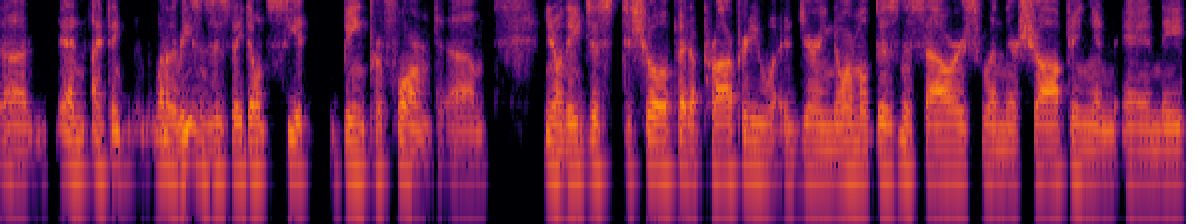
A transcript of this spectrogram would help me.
uh, and I think one of the reasons is they don't see it being performed. Um, you know, they just show up at a property during normal business hours when they're shopping, and and they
